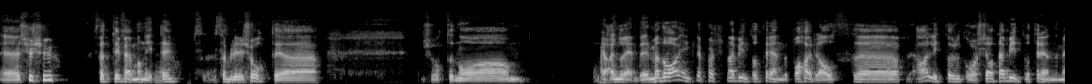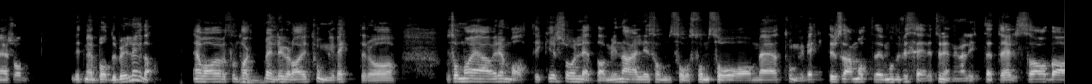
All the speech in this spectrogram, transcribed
Eh, 27. Født i 95. Så så blir det 28, eh, 28 nå ja, i november. Men det var egentlig først når jeg begynte å trene på Haralds eh, ja, litt over et år siden, at jeg begynte å trene mer sånn, litt mer bodybuilding. da. Jeg var som sagt veldig glad i tunge vekter. og så Når jeg er revmatiker, så ledda mine er liksom så som så og med tunge vekter, så jeg måtte modifisere treninga litt etter helsa. Og da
